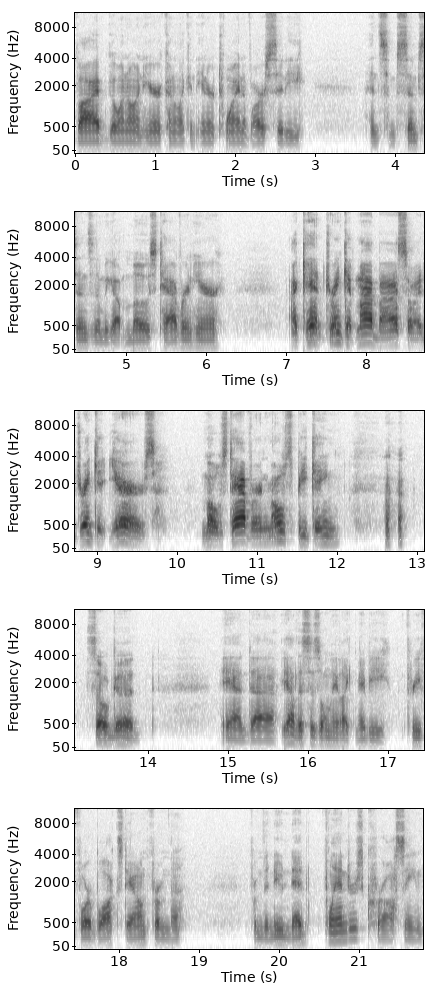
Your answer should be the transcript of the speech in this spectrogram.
vibe going on here, kind of like an intertwine of our city and some Simpsons. And then we got Moe's Tavern here. I can't drink at my bar, so I drink at yours. Moe's Tavern, Mo speaking. so good. And uh, yeah, this is only like maybe three, four blocks down from the from the new Ned Flanders crossing.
